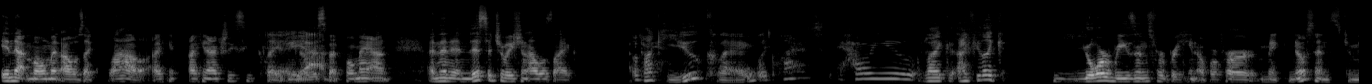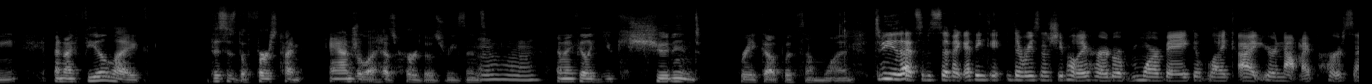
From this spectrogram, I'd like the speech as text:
in that moment I was like, wow, I can I can actually see Clay being yeah. a respectful man. And then in this situation I was like, fuck you, Clay. like what? How are you? Like I feel like your reasons for breaking up with her make no sense to me. And I feel like this is the first time Angela has heard those reasons. Mhm. And I feel like you shouldn't break up with someone. To be that specific, I think the reasons she probably heard were more vague of like, I, you're not my person.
